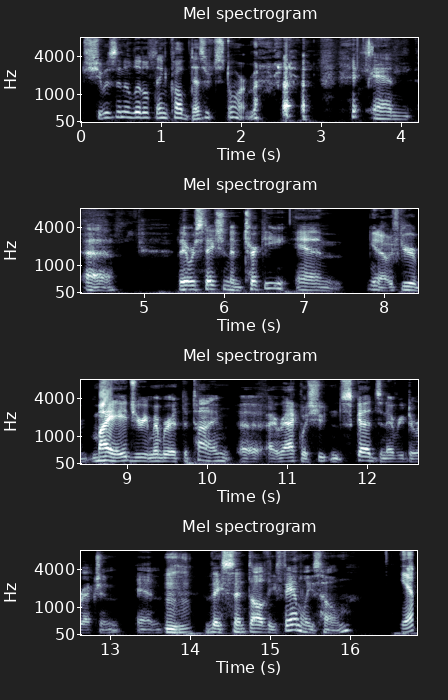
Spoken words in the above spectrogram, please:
she was in a little thing called Desert Storm, and uh, they were stationed in Turkey and. You know, if you're my age, you remember at the time, uh, Iraq was shooting scuds in every direction, and hmm they sent all the families home. Yep.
